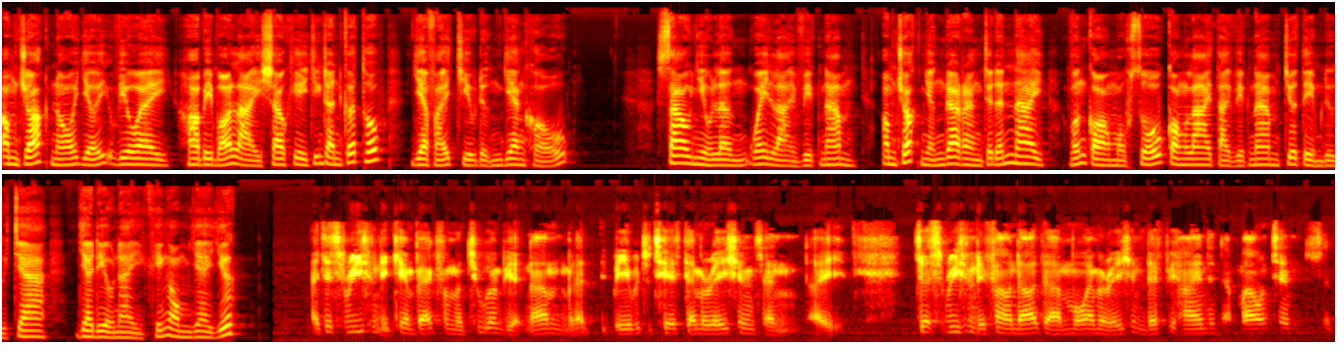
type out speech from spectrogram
Ông George nói với VOA họ bị bỏ lại sau khi chiến tranh kết thúc và phải chịu đựng gian khổ. Sau nhiều lần quay lại Việt Nam, ông George nhận ra rằng cho đến nay vẫn còn một số con lai tại Việt Nam chưa tìm được cha và điều này khiến ông dai dứt. I just recently came back from a tour in Vietnam and I be able to taste Amerasians and I just recently found out there are more Amerasian left behind in the mountains and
